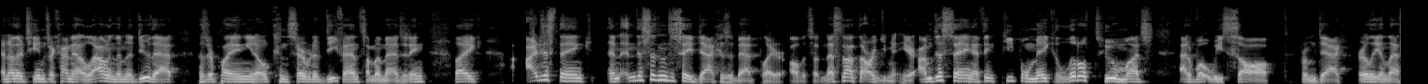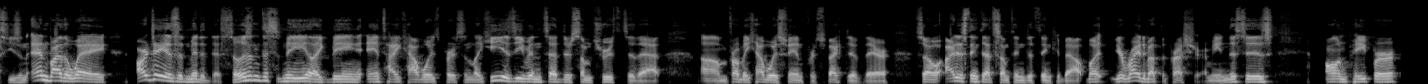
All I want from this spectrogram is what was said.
and other teams are kind of allowing them to do that because they're playing, you know, conservative defense, I'm imagining. Like, I just think, and, and this isn't to say Dak is a bad player all of a sudden. That's not the argument here. I'm just saying I think people make a little too much out of what we saw from Dak early in last season. And by the way, RJ has admitted this. So isn't this me like being anti Cowboys person? Like he has even said there's some truth to that um, from a Cowboys fan perspective there. So I just think that's something to think about. But you're right about the pressure. I mean, this is on paper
